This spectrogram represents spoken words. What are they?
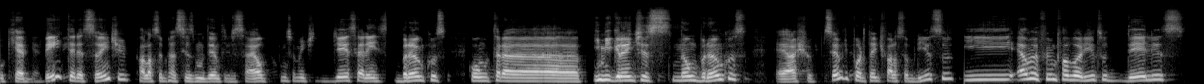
o que é bem interessante, falar sobre racismo dentro de Israel, principalmente de excelentes brancos contra imigrantes não brancos. É, acho sempre importante falar sobre isso. E é o meu filme favorito deles.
